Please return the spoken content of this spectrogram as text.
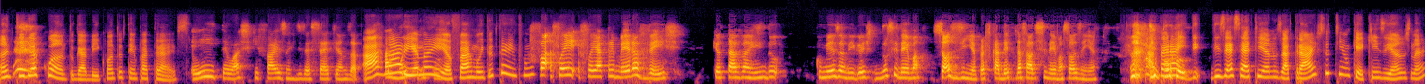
Antiga quanto, Gabi? Quanto tempo atrás? Eita, eu acho que faz uns 17 anos atrás. Ah, Maria, manhã, faz muito tempo. Fa foi, foi a primeira vez que eu tava indo com minhas amigas no cinema sozinha, para ficar dentro da sala de cinema sozinha. Ah, tipo... peraí, 17 anos atrás, tu tinha o quê? 15 anos, né?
